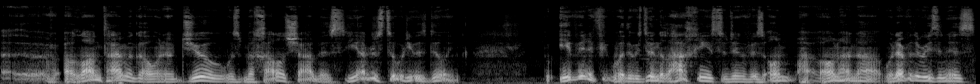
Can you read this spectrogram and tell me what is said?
Uh, a long time ago, when a Jew was Mechal Shabbos, he understood what he was doing. Even if whether he was doing the lahachis or doing for his own own hana, whatever the reason is,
